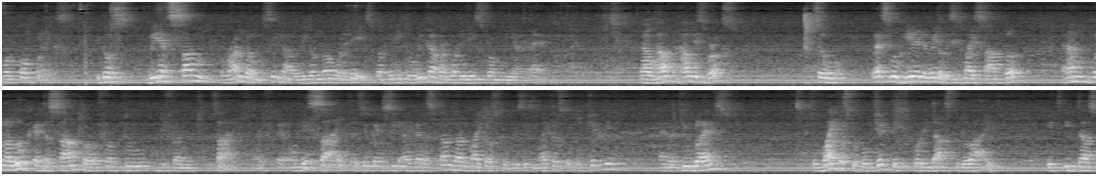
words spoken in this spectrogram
more complex, because we have some random signal, we don't know what it is, but we need to recover what it is from the other end. Now, how, how this works? So let's look here in the middle. This is my sample, and I'm going to look at the sample from two different sides. This side, as you can see, I got a standard microscope. This is microscope objective and a tube lens. So microscope objective, what it does to the light, it, it does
